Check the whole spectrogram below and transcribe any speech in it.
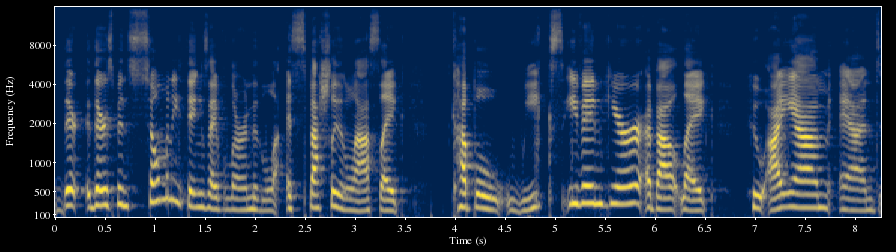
there. There's been so many things I've learned, in the, especially in the last like couple weeks, even here about like who I am and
